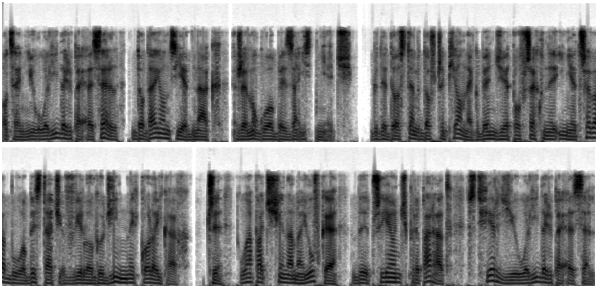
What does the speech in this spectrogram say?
ocenił lider PSL, dodając jednak, że mogłoby zaistnieć, gdy dostęp do szczepionek będzie powszechny i nie trzeba byłoby stać w wielogodzinnych kolejkach, czy łapać się na majówkę, by przyjąć preparat, stwierdził lider PSL.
